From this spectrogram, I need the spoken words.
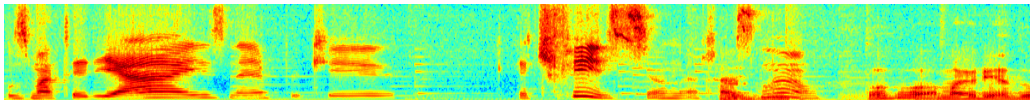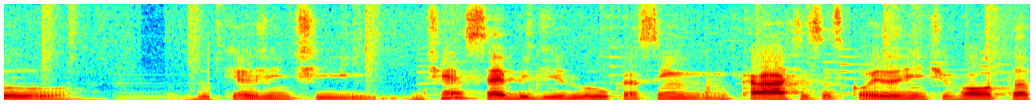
os materiais, né? Porque é difícil, não é fácil uhum. não. Todo, a maioria do, do que a gente, a gente recebe de lucro, assim, em caixa, essas coisas, a gente volta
